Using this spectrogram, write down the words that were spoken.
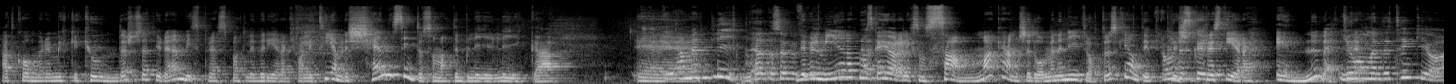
att kommer det mycket kunder så sätter ju det en viss press på att leverera kvalitet. Men det känns inte som att det blir lika eh, Ja, men lite. Alltså, det är väl mer att man ska göra liksom samma kanske då, men en idrottare ska alltid Ja, du ska prestera ännu bättre. Jo, men det tänker jag.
